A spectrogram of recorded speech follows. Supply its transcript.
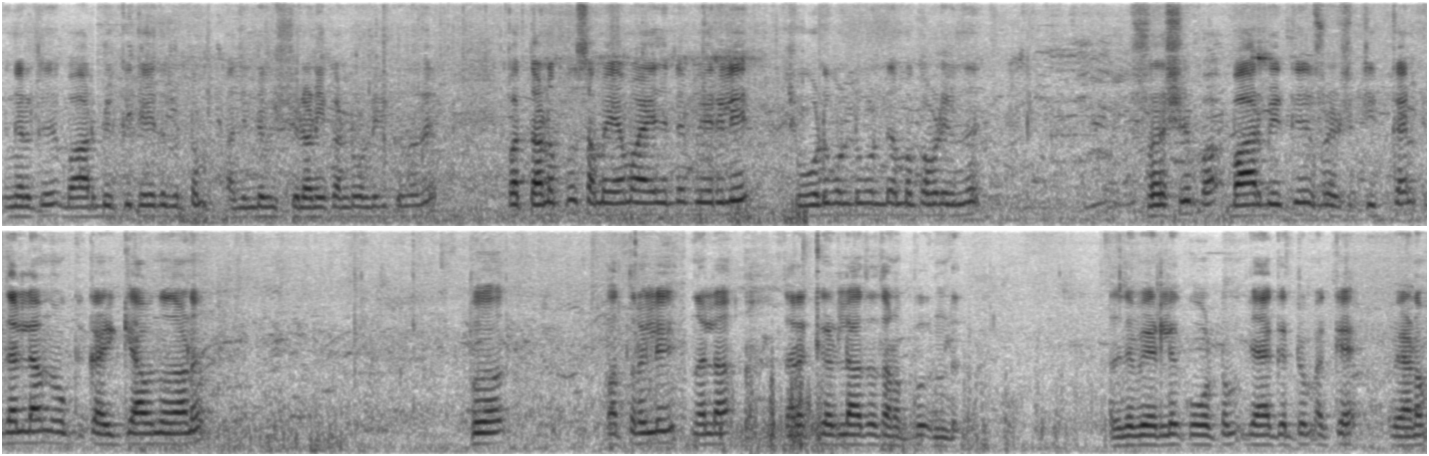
നിങ്ങൾക്ക് ബാർബിക്ക് ചെയ്ത് കിട്ടും. അതിന്റെ വിഷ്വലാണ് ഈ കണ്ടുകൊണ്ടിരിക്കുന്നത്. ഇപ്പോൾ തണുപ്പ് സമയമായതിന്റെ പേരിൽ ചൂട് കൊണ്ടുകൊണ്ട് നമുക്ക് അവിടെ ഇരുന്ന് ഫ്രഷ് ബാർബിക്ക് ഫ്രഷ് ചിക്കൻ ഇതെല്ലാം നമുക്ക് കഴിക്കാവുന്നതാണ്. ഇപ്പോൾ പത്രയിൽ നല്ല തിരക്കേടില്ലാത്ത തണുപ്പ് ഉണ്ട്. അതിന്റെ പേരിൽ കോട്ടും ജാക്കറ്റും ഒക്കെ വേണം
